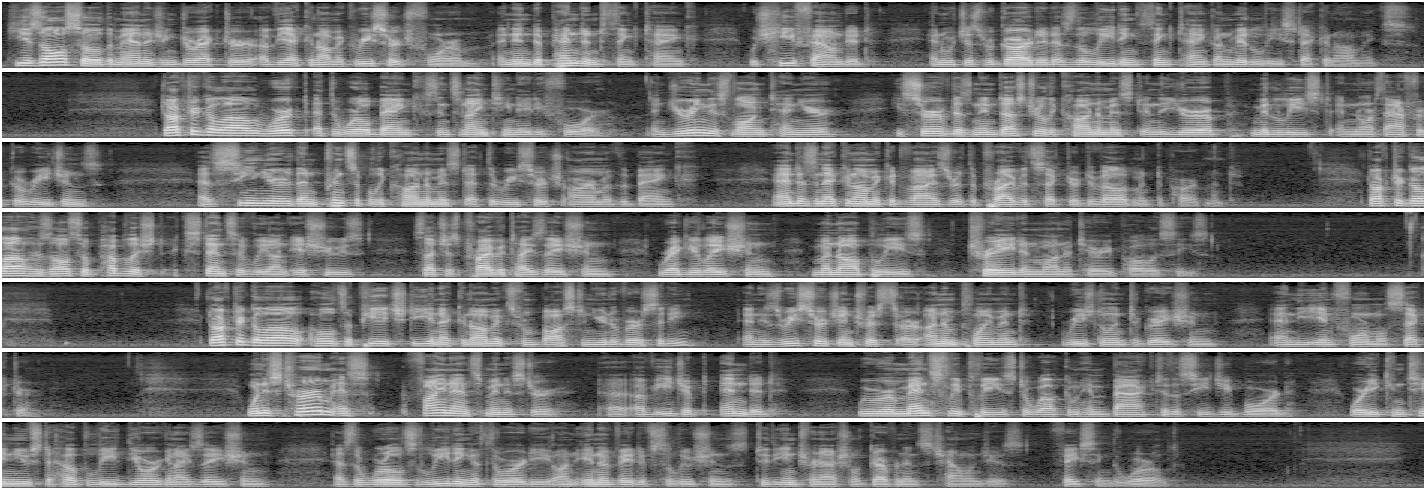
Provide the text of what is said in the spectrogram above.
He is also the managing director of the Economic Research Forum, an independent think tank which he founded and which is regarded as the leading think tank on Middle East economics. Dr. Galal worked at the World Bank since 1984, and during this long tenure, he served as an industrial economist in the Europe, Middle East, and North Africa regions, as senior, then principal economist at the research arm of the bank, and as an economic advisor at the Private Sector Development Department. Dr. Galal has also published extensively on issues such as privatization, regulation, monopolies, trade, and monetary policies. Dr. Galal holds a PhD in economics from Boston University, and his research interests are unemployment, regional integration, and the informal sector. When his term as finance minister uh, of Egypt ended, we were immensely pleased to welcome him back to the CIGI board, where he continues to help lead the organization as the world's leading authority on innovative solutions to the international governance challenges facing the world.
